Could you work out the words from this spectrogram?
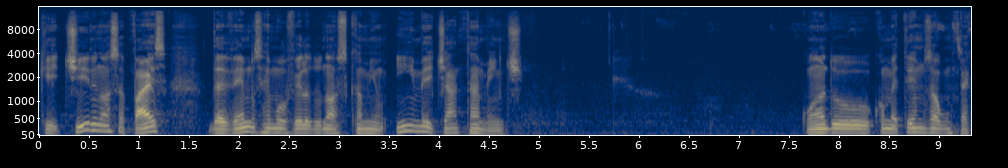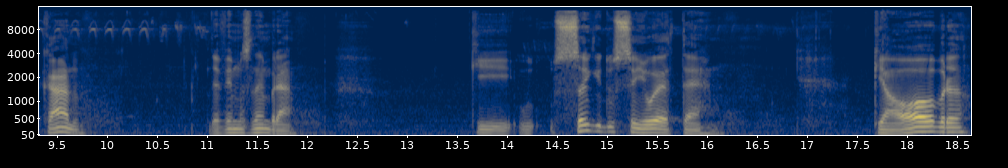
que tire nossa paz, devemos removê-lo do nosso caminho imediatamente. Quando cometermos algum pecado, devemos lembrar que o, sangue do Senhor é eterno, que a obra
